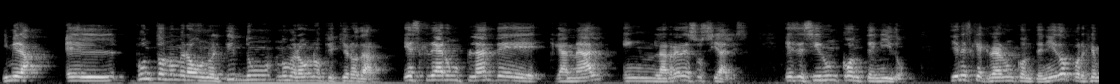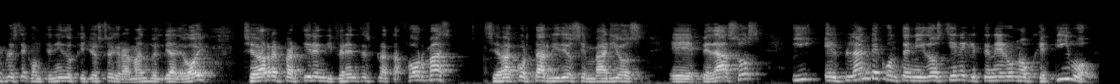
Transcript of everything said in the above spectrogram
Y mira, el punto número uno, el tip número uno que quiero dar es crear un plan de canal en las redes sociales, es decir, un contenido. Tienes que crear un contenido, por ejemplo, este contenido que yo estoy grabando el día de hoy se va a repartir en diferentes plataformas, se va a cortar videos en varios eh, pedazos y el plan de contenidos tiene que tener un objetivo,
